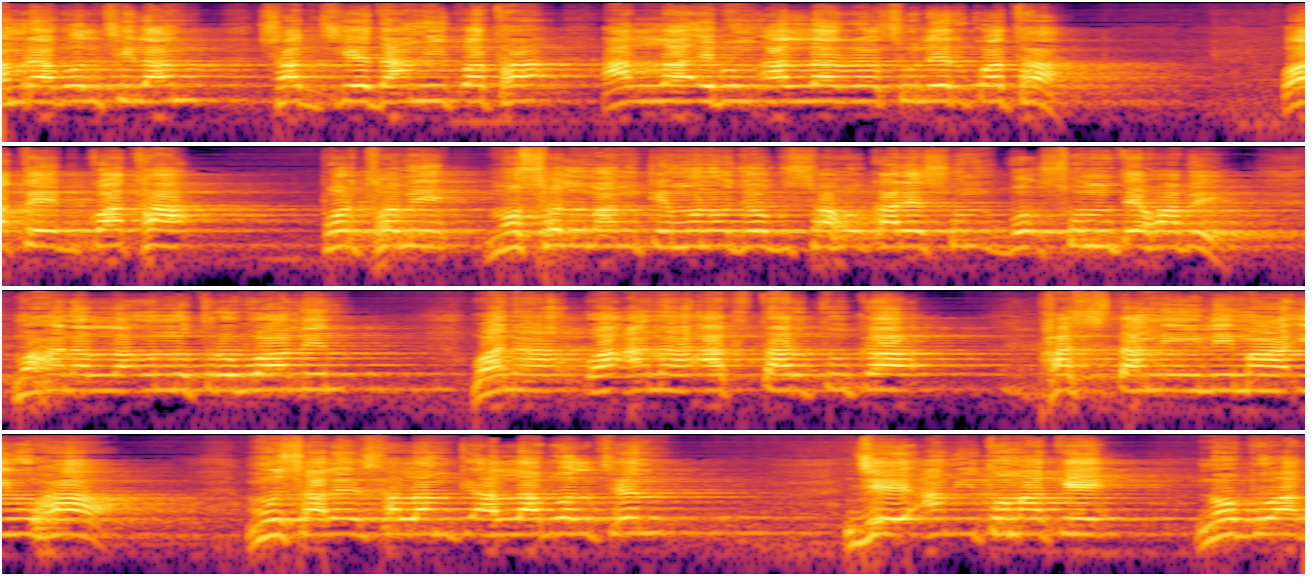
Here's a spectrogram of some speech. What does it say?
আমরা বলছিলাম, সবচেয়ে দামি কথা আল্লাহ এবং আল্লাহর রসুলের কথা। অতএব কথা প্রথমে মুসলমানকে মনোযোগ সহকারে শুনতে হবে। মহান আল্লাহ অন্যত্র বলেন, ওয়ানা, ওয়া আনা আখতার তুকা ফাস্তামি লিমা ইউহা। মুসা সালামকে আল্লাহ বলছেন যে, আমি তোমাকে নবুয়াদ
